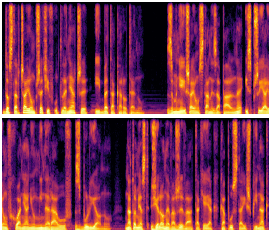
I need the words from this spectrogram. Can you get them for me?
dostarczają przeciwutleniaczy i beta-karotenu. Zmniejszają stany zapalne i sprzyjają wchłanianiu minerałów z bulionu. Natomiast zielone warzywa, takie jak kapusta i szpinak,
